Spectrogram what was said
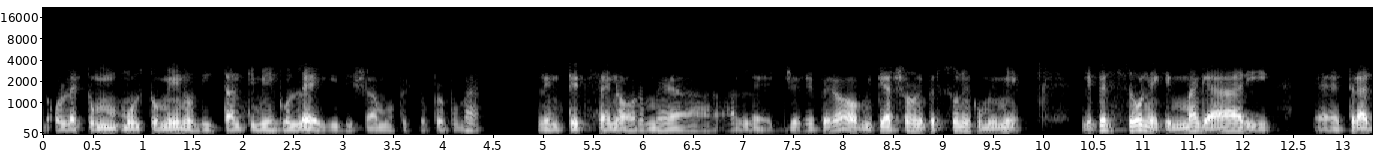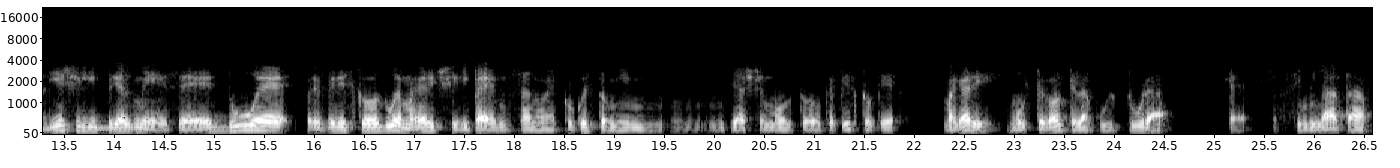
ho letto m- molto meno di tanti miei colleghi, diciamo, perché ho proprio una lentezza enorme a, a leggere, però mi piacciono le persone come me, le persone che magari eh, tra dieci libri al mese e due preferiscono due magari ci ripensano, ecco, questo mi, mi piace molto, capisco che magari molte volte la cultura è assimilata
